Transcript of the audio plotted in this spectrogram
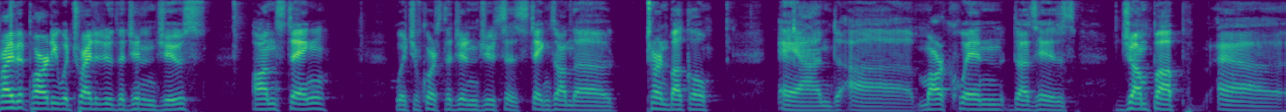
Private Party would try to do the gin and juice on Sting, which of course the gin and juice is Sting's on the turnbuckle, and uh, Marq Quen does his jump up uh, uh,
